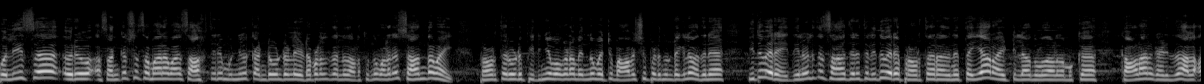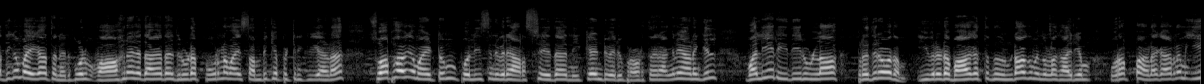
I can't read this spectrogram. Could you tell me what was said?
പോലീസ് ഒരു സംഘർഷ സമാനമായ സാഹചര്യം മുന്നിൽ കണ്ടുകൊണ്ടുള്ള ഇടപെടൽ തന്നെ നടത്തുന്നു. വളരെ ശാന്തമായി പ്രവർത്തകരോട് പിരിഞ്ഞു പോകണം എന്നും മറ്റും ആവശ്യപ്പെടുന്നുണ്ടെങ്കിലും അതിന് ഇതുവരെ നിലവിലത്തെ സാഹചര്യത്തിൽ ഇതുവരെ പ്രവർത്തകർ അതിന് തയ്യാറായിട്ടില്ല എന്നുള്ളതാണ് നമുക്ക് കാണാൻ കഴിയുന്നത്. അധികം വൈകാതെ തന്നെ ഇപ്പോൾ വാഹന ഗതാഗതം ഇതിലൂടെ പൂർണമായി സ്തംഭിക്കപ്പെട്ടിരിക്കുകയാണ്. സ്വാഭാവികമായിട്ടും പോലീസിന് ഇവരെ അറസ്റ്റ് ചെയ്ത് നീക്കേണ്ടി വരും പ്രവർത്തകർ. അങ്ങനെയാണെങ്കിൽ വലിയ രീതിയിലുള്ള പ്രതിരോധം ഇവരുടെ ഭാഗത്തു നിന്ന് ഉണ്ടാകുമെന്നുള്ള കാര്യം ഉറപ്പാണ്. കാരണം ഈ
